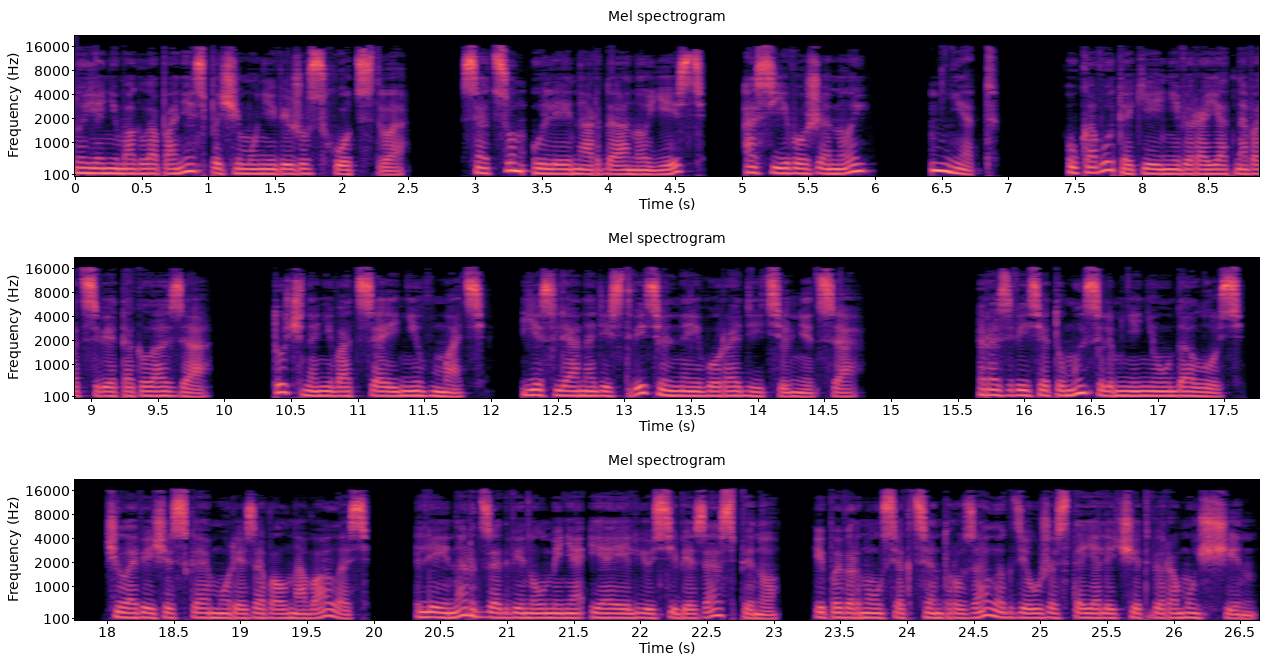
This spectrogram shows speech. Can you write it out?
Но я не могла понять, почему не вижу сходства. С отцом у Лейнарда оно есть, а с его женой – нет. У кого такие невероятного цвета глаза? Точно не в отца и не в мать, если она действительно его родительница. Развить эту мысль мне не удалось. Человеческое море заволновалось. Лейнард задвинул меня и Аэлью себе за спину и повернулся к центру зала, где уже стояли четверо мужчин.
